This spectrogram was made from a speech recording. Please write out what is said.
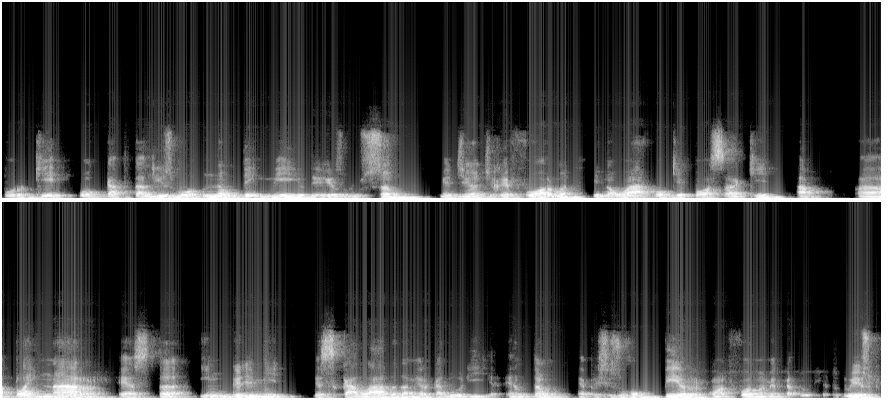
porque o capitalismo não tem meio de resolução mediante reforma e não há o que possa aqui aplainar esta íngreme escalada da mercadoria. Então, é preciso romper com a forma mercadoria. Tudo isso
